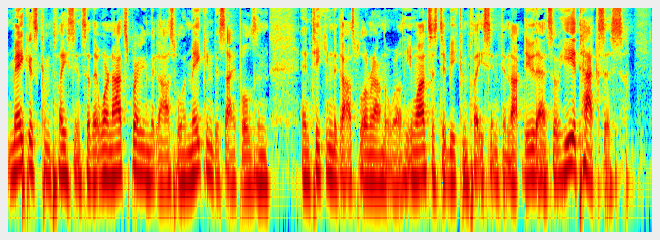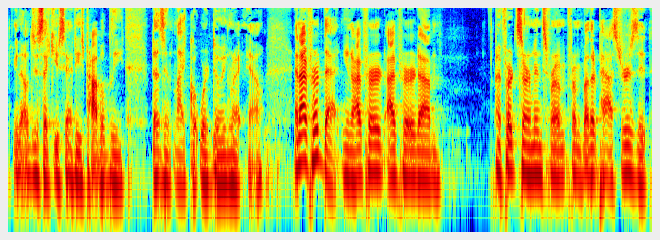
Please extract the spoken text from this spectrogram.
make us complacent so that we're not spreading the gospel and making disciples and, and taking the gospel around the world. He wants us to be complacent and not do that. So he attacks us. You know, just like you said, he's probably doesn't like what we're doing right now. And I've heard that. You know, I've heard I've heard um, I've heard sermons from from other pastors that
